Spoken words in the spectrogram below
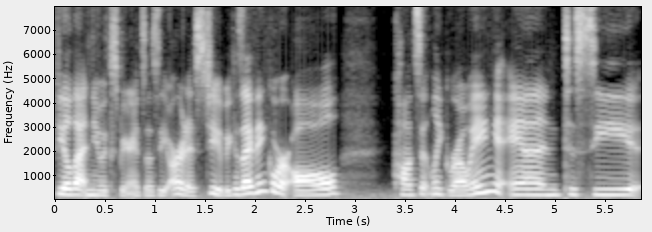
feel that new experience as the artist, too, because I think we're all constantly growing and to see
